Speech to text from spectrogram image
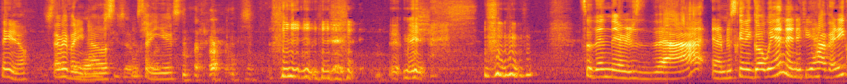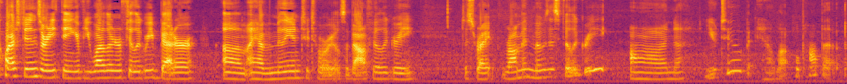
There you know, It's everybody the knows. longest he's ever I'm so used. It may- so then there's that, and I'm just going to go in. And if you have any questions or anything, if you want to learn your filigree better, um, I have a million tutorials about filigree. Just write Robin Moses Filigree on YouTube, and a lot will pop up.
